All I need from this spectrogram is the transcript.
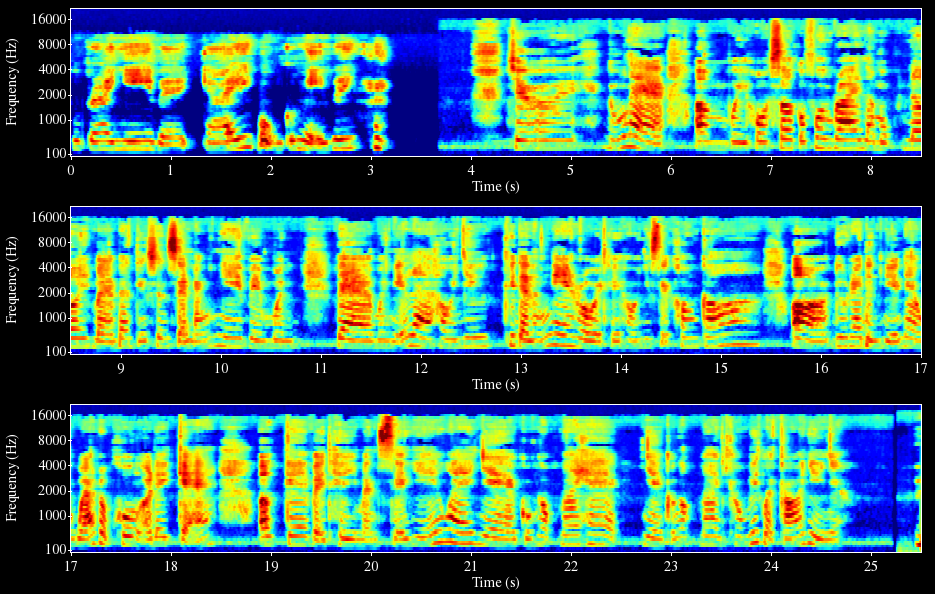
Fulbright nghe về cái bụng của mẹ vi Trời ơi, đúng là um, vì hồ sơ của Fulbright là một nơi mà ban tuyển sinh sẽ lắng nghe về mình và mình nghĩ là hầu như khi đã lắng nghe rồi thì hầu như sẽ không có uh, đưa ra định nghĩa nào quá rộng khuôn ở đây cả. Ok, vậy thì mình sẽ ghé qua nhà của Ngọc Mai ha. Nhà của Ngọc Mai thì không biết là có gì nha. Ừ,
